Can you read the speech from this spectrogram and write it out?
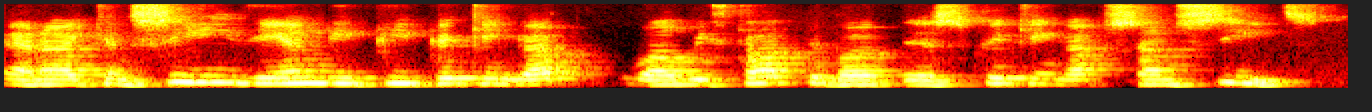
And I can see the NDP picking up, well, we've talked about this, picking up some seats.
